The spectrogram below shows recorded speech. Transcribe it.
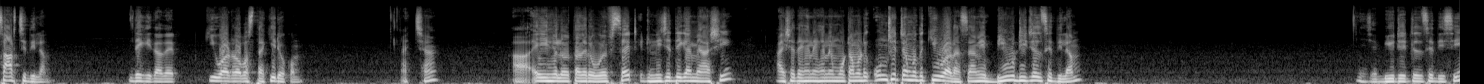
সার্চ দিলাম। দেখি তাদের কিওয়ার্ডের অবস্থা কীরকম। আচ্ছা এই হলো তাদের ওয়েবসাইট একটু নিচের দিকে আমি আসি। আইসা দেখেন এখানে মোটামুটি উনষাটটার মধ্যে কিওয়ার্ড আছে। আমি ভিউ ডিটেলসে দিলাম। যে ভিউ ডিটেলসে দিছি।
